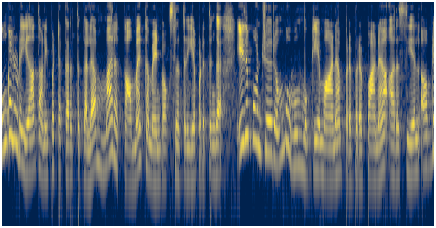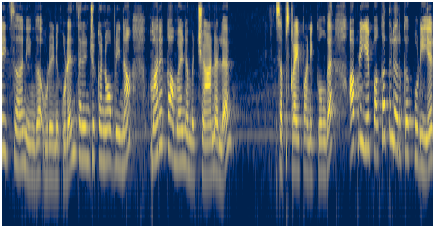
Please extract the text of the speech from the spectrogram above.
உங்களுடைய தனிப்பட்ட கருத்துக்களை மறக்காமல் கமெண்ட் பாக்ஸில் தெரியப்படுத்துங்க. இது போன்ற ரொம்பவும் முக்கியமான பரபரப்பான அரசியல் அப்டேட்ஸை நீங்கள் உடனுக்குடன் தெரிஞ்சுக்கணும் அப்படின்னா மறக்காமல் நம்ம சேனலை சப்ஸ்கிரைப் பண்ணிக்கோங்க. அப்படியே பக்கத்தில் இருக்கக்கூடிய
